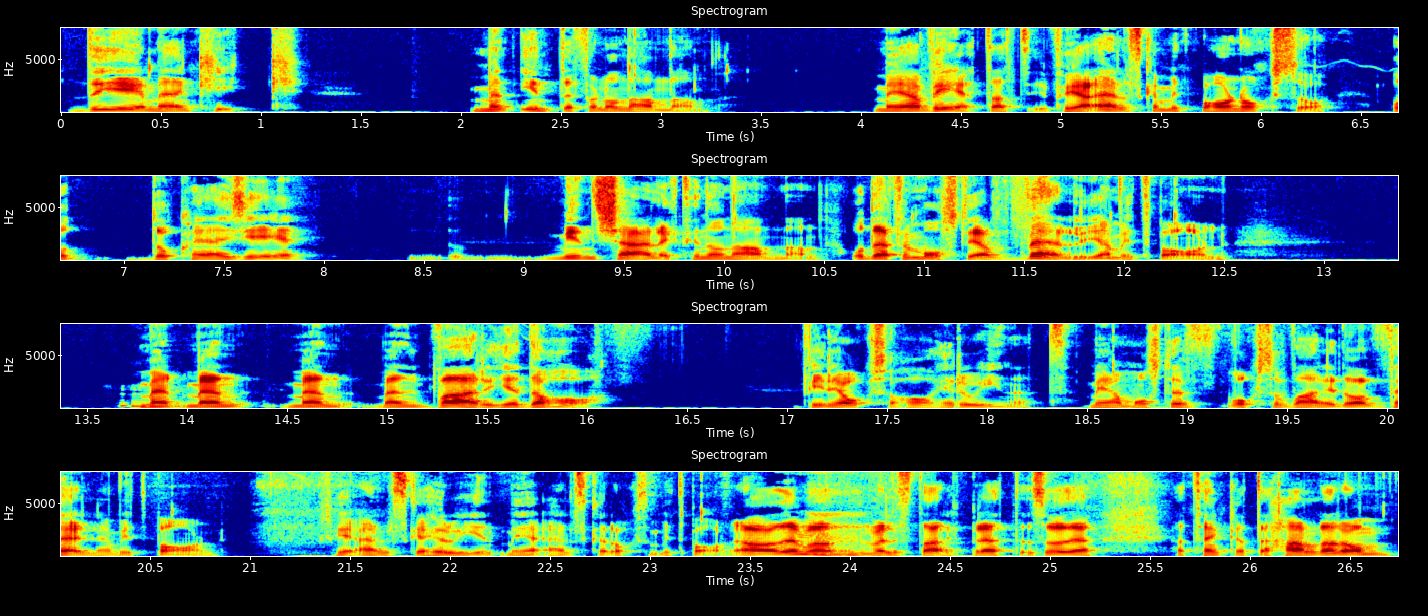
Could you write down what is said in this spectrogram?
det ger mig en kick. Men inte för någon annan. Men jag vet att, för jag älskar mitt barn också. Och då kan jag ge min kärlek till någon annan. Och därför måste jag välja mitt barn. Mm. Men, men, men, men varje dag vill jag också ha heroinet. Men jag måste också varje dag välja mitt barn. För jag älskar heroin men jag älskar också mitt barn. Ja det var en mm. väldigt stark berättelse. Och jag, jag tänker att det handlar om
